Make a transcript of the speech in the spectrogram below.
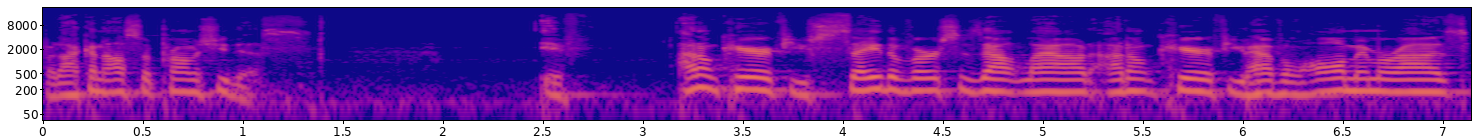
But I can also promise you this. If I don't care if you say the verses out loud, I don't care if you have them all memorized,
